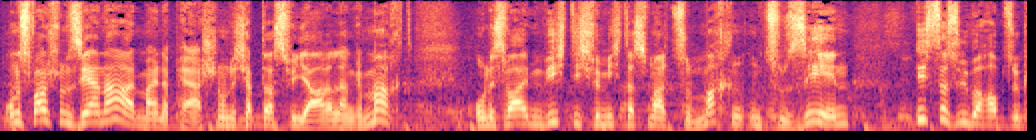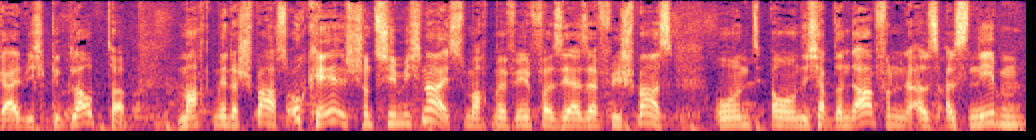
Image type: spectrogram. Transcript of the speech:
Und es war schon sehr nah an meiner Passion und ich habe das für Jahre lang gemacht. Und es war eben wichtig für mich, das mal zu machen und zu sehen, ist das überhaupt so geil, wie ich geglaubt habe? Macht mir das Spaß? Okay, ist schon ziemlich nice. Macht mir auf jeden Fall sehr, sehr viel Spaß. Und, und ich habe dann davon als, als Neben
